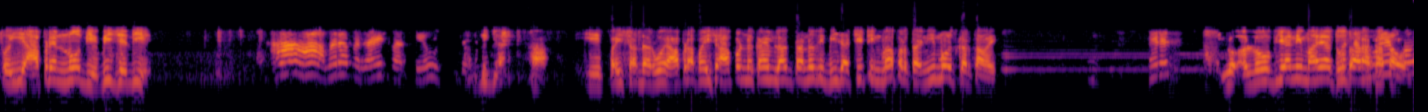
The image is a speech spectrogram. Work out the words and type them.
તો એ આપણે ન દઈએ બીજે દઈએ હા હા બરાબર. રાઈટ વાત છે એવું જ છે. હા. એ પૈસાદાર હોય આપણા પૈસા આપણને કાંઈ લાગતા નથી. બીજા ચીટિંગ વાપરતા હોય મોજ કરતા હોય. લોભિયાની માયા ધૂતારા ખાતા હોય.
